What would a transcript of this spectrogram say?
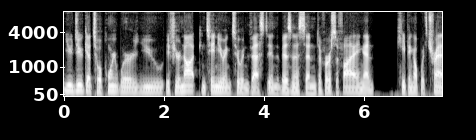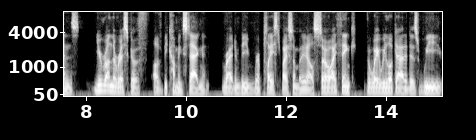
you do get to a point where you, if you're not continuing to invest in the business and diversifying and keeping up with trends, you run the risk of of becoming stagnant, right, and be replaced by somebody else. So I think the way we look at it is we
